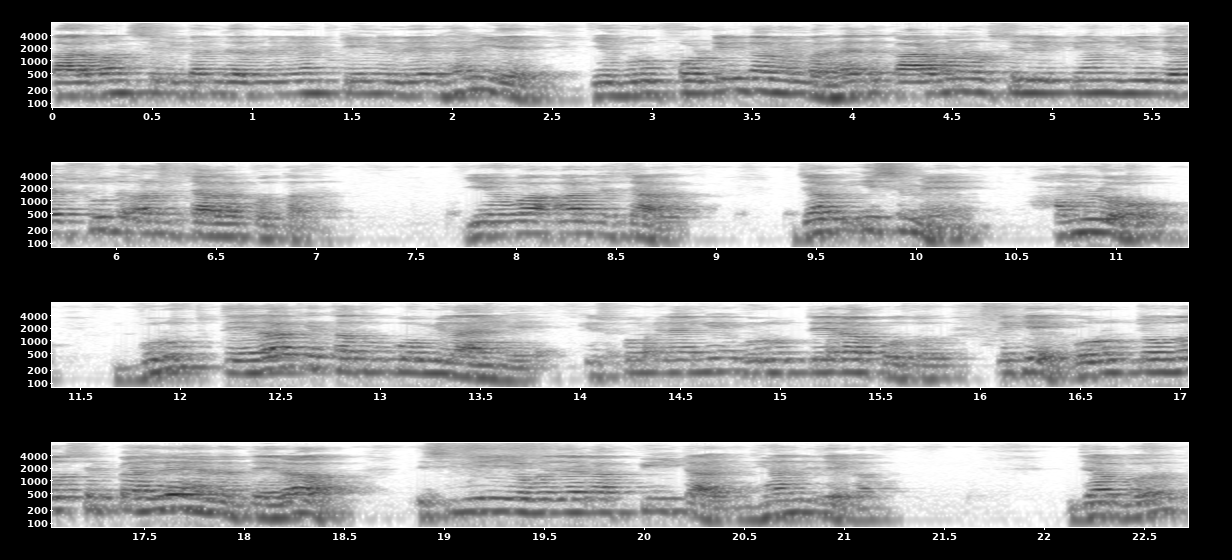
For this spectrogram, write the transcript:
carbon silicon germanium tin lead है ये? ये ग्रुप फोर्टीन का मेंबर है। तो कार्बन और सिलिकन ये जो है, शुद्ध अर्धचालक होता है। ये हुआ अर्धचालक जब इसमें हम लोग ग्रुप तेरह के तत्व को मिलाएँगे, किसको मिलाएँगे? ग्रुप तेरह को। तो देखिए ग्रुप चौदह से पहले है ना तेरह, इसलिए ये हो जाएगा पी टाइप। ध्यान दीजिएगा। जब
